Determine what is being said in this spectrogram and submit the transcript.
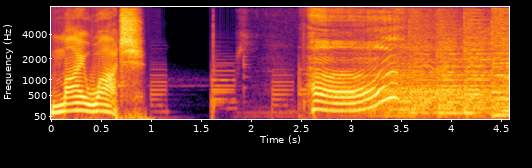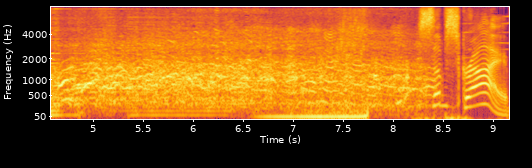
My watch. Huh? Subscribe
